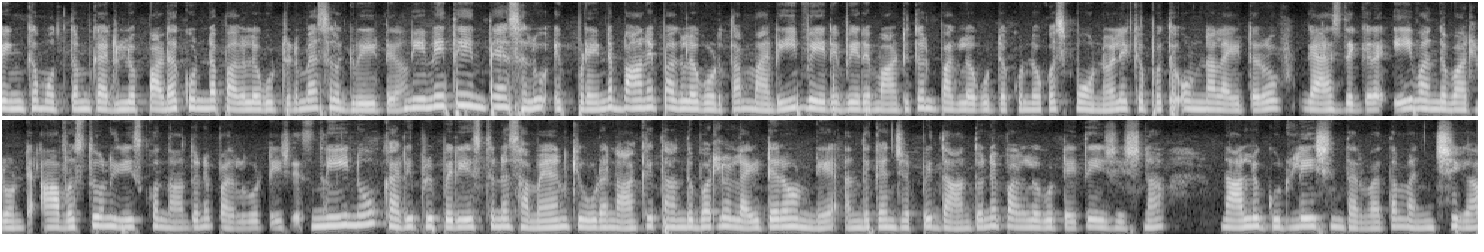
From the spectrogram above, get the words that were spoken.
పెంక మొత్తం కర్రీలో పడకుండా పగలగొట్టడమే అసలు గ్రేట్ నేనైతే ఇంతే అసలు ఎప్పుడైనా బాగానే పగలగొడతా. మరీ వేరే వేరే వాటితో పగలగొట్టకుండా ఒక స్పూన్ లేకపోతే ఉన్న లైటర్ గ్యాస్ దగ్గర ఏ అందుబాటులో ఉంటే ఆ వస్తువుని తీసుకొని దాంతోనే పగలగొట్టేసేసి నేను కర్రీ ప్రిపేర్ చేస్తున్న సమయానికి కూడా నాకైతే అందుబాటులో లైటర్ ఉండే. అందుకని చెప్పి దాంతోనే పగలగొట్టయితే వేసేసిన. నాలుగు గుడ్లు వేసిన తర్వాత మంచిగా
